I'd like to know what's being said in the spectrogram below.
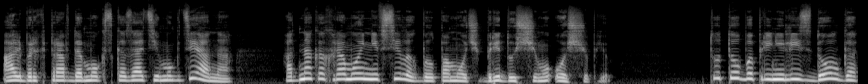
Альбрехт, правда, мог сказать ему, где она, однако Хромой не в силах был помочь бредущему ощупью. Тут оба принялись долго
